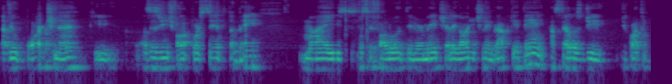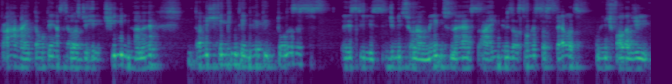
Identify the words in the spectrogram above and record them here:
da viewport, né, que às vezes a gente fala por cento também, mas você falou anteriormente, é legal a gente lembrar, porque tem as telas de, de 4K, então tem as telas de retina, né, então a gente tem que entender que todas essas esses dimensionamentos, né, a renderização dessas telas, quando a gente fala de,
